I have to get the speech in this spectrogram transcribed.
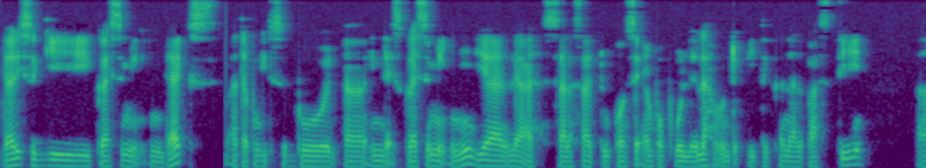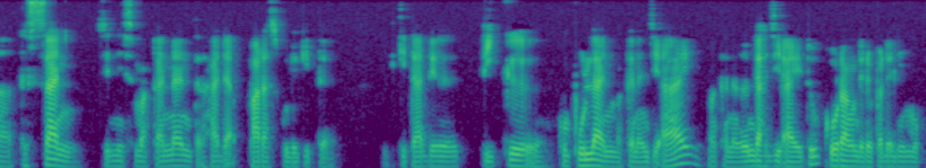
dari segi glycemic index ataupun kita sebut uh, index glycemic ini dia adalah salah satu konsep yang popular lah untuk kita kenal pasti uh, kesan jenis makanan terhadap paras gula kita. Kita ada tiga kumpulan makanan GI. Makanan rendah GI itu kurang daripada 55.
